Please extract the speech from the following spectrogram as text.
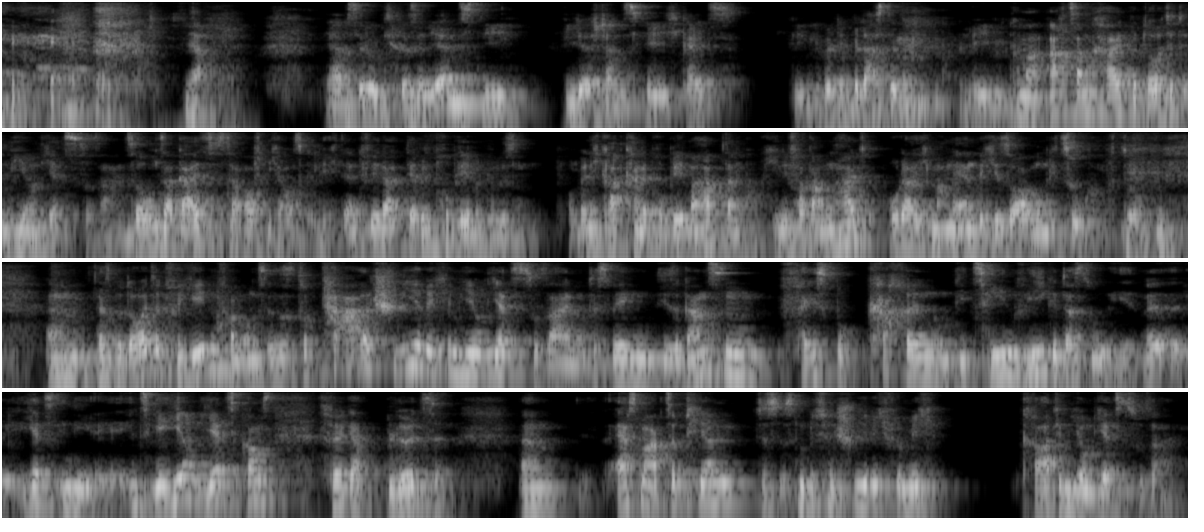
ja. Ja, absolut. Resilienz, die Widerstandsfähigkeit gegenüber den Belastungen im Leben. Guck mal, Achtsamkeit bedeutet im Hier und Jetzt zu sein. So, unser Geist ist darauf nicht ausgelegt. Entweder der will Probleme lösen und wenn ich gerade keine Probleme habe, dann gucke ich in die Vergangenheit oder ich mache mir irgendwelche Sorgen um die Zukunft. So. Ähm, das bedeutet, für jeden von uns ist es total schwierig, im Hier und Jetzt zu sein. Und deswegen diese ganzen Facebook-Kacheln und die zehn Wege, dass du äh, jetzt in die, ins Hier und Jetzt kommst, ist völliger Blödsinn. Ähm, erstmal akzeptieren, das ist ein bisschen schwierig für mich, gerade im Hier und Jetzt zu sein.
